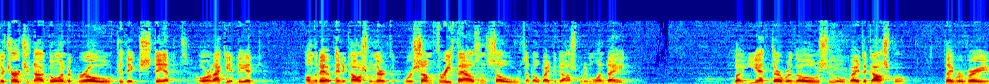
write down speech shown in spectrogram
The church is not going to grow to the extent or like it did on the day of Pentecost when there were some 3,000 souls that obeyed the gospel in one day. But yet there were those who obeyed the gospel. They were very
